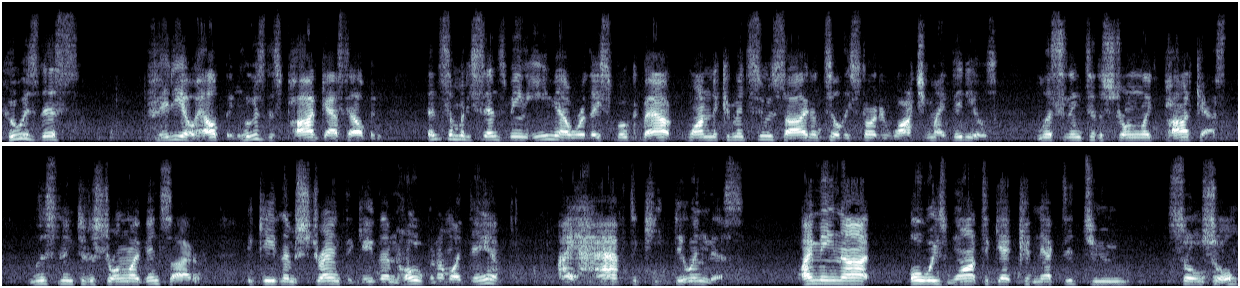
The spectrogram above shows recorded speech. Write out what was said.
who is this video helping? Who is this podcast helping? Then somebody sends me an email where they spoke about wanting to commit suicide until they started watching my videos, listening to the Strong Life podcast, listening to the Strong Life Insider. It gave them strength, it gave them hope. And I'm like, damn, I have to keep doing this. I may not always want to get connected to social,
